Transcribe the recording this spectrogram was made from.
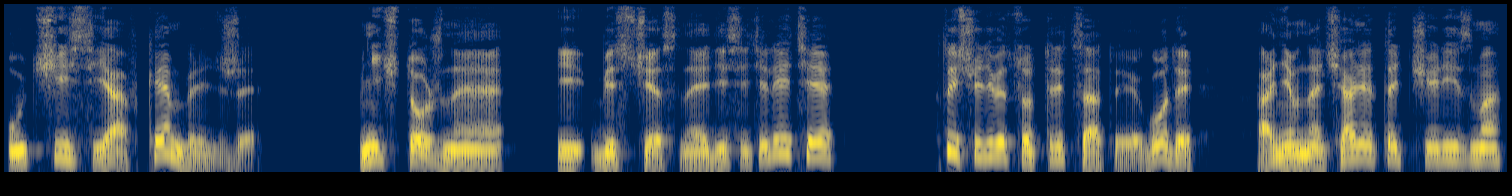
учись я в Кембридже, в ничтожное и бесчестное десятилетие, в 1930-е годы, а не в начале татчеризма,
